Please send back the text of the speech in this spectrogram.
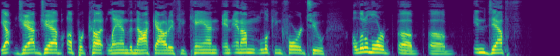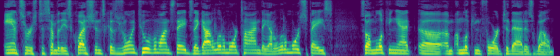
Yep, jab, jab, uppercut, land the knockout if you can, and and I'm looking forward to a little more uh, uh, in depth answers to some of these questions because there's only two of them on stage. They got a little more time, they got a little more space. So I'm looking at uh, I'm, I'm, looking forward to that as well.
